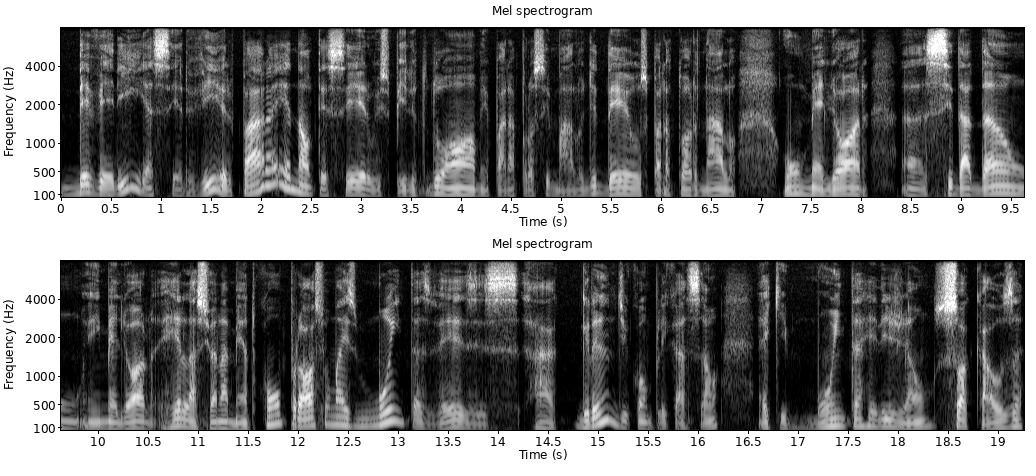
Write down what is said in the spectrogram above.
deveria servir para enaltecer o espírito do homem, para aproximá-lo de Deus, para torná-lo um melhor uh, cidadão, em melhor relacionamento com o próximo, mas muitas vezes a grande complicação é que muita religião só causa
